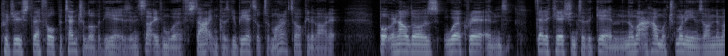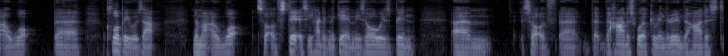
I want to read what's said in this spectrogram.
produced their full potential over the years, and it's not even worth starting because you'll be here till tomorrow talking about it. But Ronaldo's work rate and dedication to the game, no matter how much money he was on, no matter what uh, club he was at, no matter what sort of status he had in the game, he's always been um, sort of uh, the the hardest worker in the room, the hardest,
